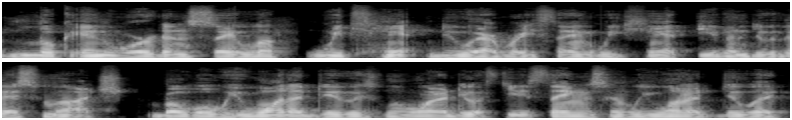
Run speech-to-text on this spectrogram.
look inward and say, look, we can't do everything. We can't even do this much. But what we want to do is we want to do a few things and we want to do it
